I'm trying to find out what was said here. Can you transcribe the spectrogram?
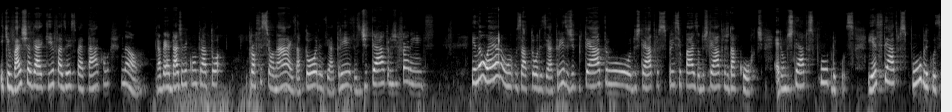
E que vai chegar aqui fazer o espetáculo. Não. Na verdade, ele contratou profissionais, atores e atrizes de teatros diferentes. E não eram os atores e atrizes do teatro, dos teatros principais ou dos teatros da corte, eram dos teatros públicos. E esses teatros públicos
